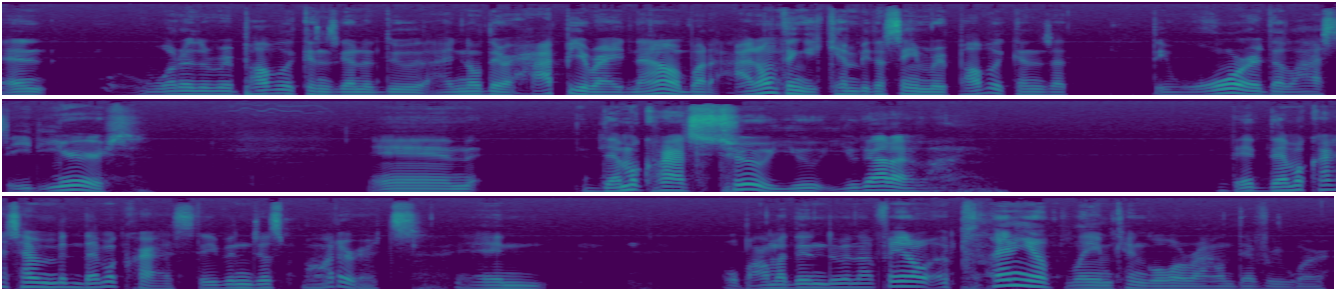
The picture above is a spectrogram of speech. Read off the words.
And what are the Republicans gonna do? I know they're happy right now, but I don't think it can be the same Republicans that they wore the last eight years. And Democrats too. You you gotta. The Democrats haven't been Democrats. They've been just moderates, and Obama didn't do enough. You know, plenty of blame can go around everywhere.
